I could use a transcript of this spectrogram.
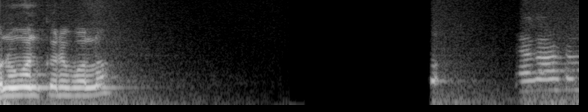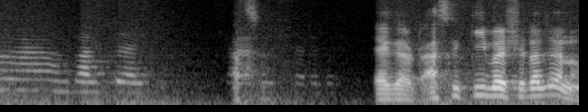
অনুমান করে বলো। আচ্ছা। এগারোটা। আজকে কি বার সেটা জানো?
